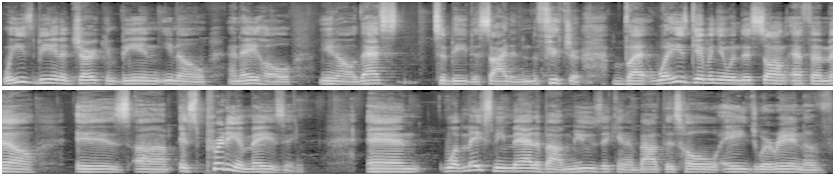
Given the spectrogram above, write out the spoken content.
When he's being a jerk and being, you know, an a hole, you know, that's to be decided in the future. But what he's giving you in this song, FML, is uh, is pretty amazing. And what makes me mad about music and about this whole age we're in of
